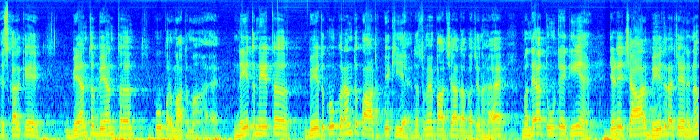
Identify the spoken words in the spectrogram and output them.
ਇਸ ਕਰਕੇ ਬੇਅੰਤ ਬੇਅੰਤ ਉਹ ਪਰਮਾਤਮਾ ਹੈ। ਨੇਤ ਨੇਤ ਵੇਦ ਕੋ ਕਰੰਤ ਪਾਠ ਪੇਖੀਐ, ਦਸਵੇਂ ਪਾਤਸ਼ਾਹ ਦਾ ਬਚਨ ਹੈ, ਬੰਦਿਆ ਤੂੰ ਤੇ ਕੀ ਹੈ ਜਿਹੜੇ ਚਾਰ ਵੇਦ ਰਚੇ ਨੇ ਨਾ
